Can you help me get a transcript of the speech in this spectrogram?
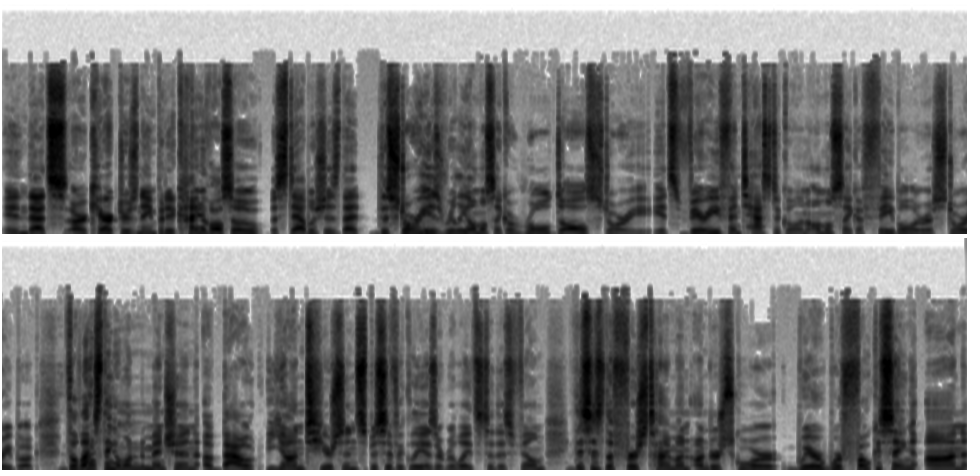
And that's our character's name, but it kind of also establishes that the story is really almost like a Roald Dahl story. It's very fantastic fantastical and almost like a fable or a storybook. The last thing I wanted to mention about Yann Tiersen, specifically as it relates to this film, this is the first time on Underscore where we're focusing on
